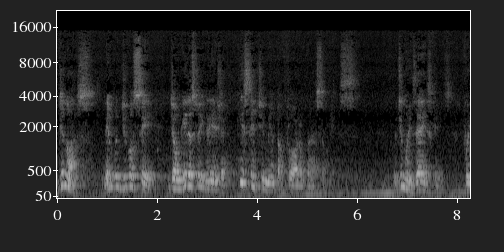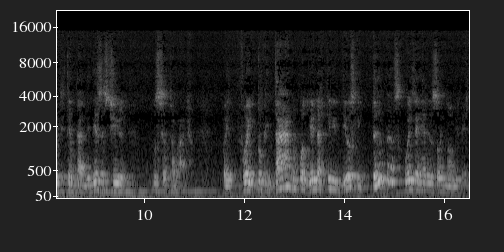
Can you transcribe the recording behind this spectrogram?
de nós, lembram de você, de alguém da sua igreja, que sentimento aflora o coração deles? O de Moisés, queridos, foi de tentar de desistir do seu trabalho. Foi, foi duvidar do poder daquele Deus que tantas coisas realizou em nome dele.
